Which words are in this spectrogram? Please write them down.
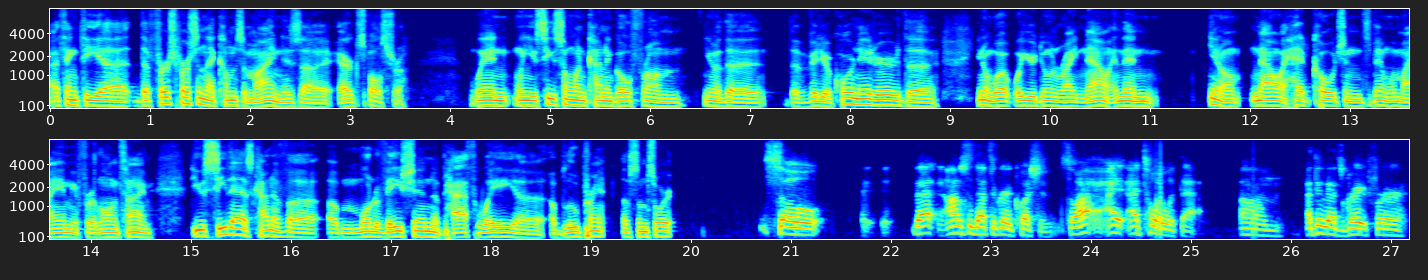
I think the uh, the first person that comes to mind is uh, Erik Spoelstra when when you see someone kind of go from you know the the video coordinator the you know what what you're doing right now and then you know now a head coach and has been with miami for a long time do you see that as kind of a, a motivation a pathway a, a blueprint of some sort so that honestly that's a great question so i i, I toy with that um i think that's great for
